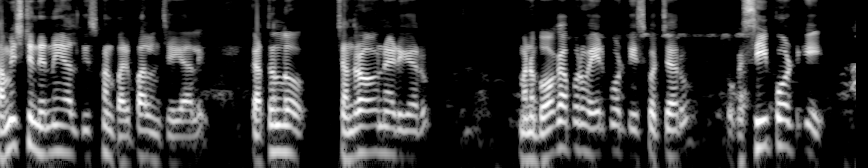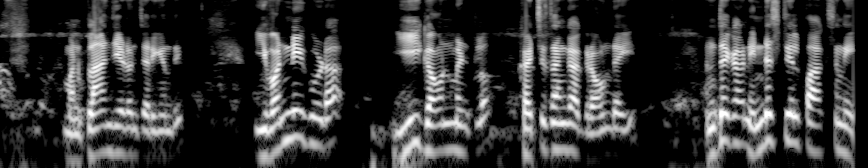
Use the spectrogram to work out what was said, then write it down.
సమిష్టి నిర్ణయాలు తీసుకొని పరిపాలన చేయాలి. గతంలో చంద్రబాబు నాయుడు గారు మన భోగాపురం ఎయిర్పోర్ట్ తీసుకొచ్చారు. ఒక సీ పోర్ట్కి ప్లాన్ చేయడం జరిగింది. ఇవన్నీ కూడా ఈ గవర్నమెంట్లో ఖచ్చితంగా గ్రౌండ్ అయ్యి అంతేకాకుండా ఇండస్ట్రియల్ పార్క్స్ని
